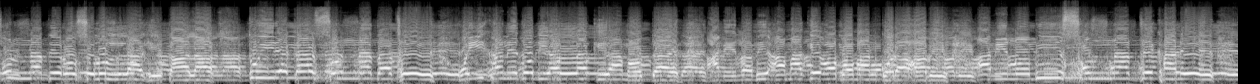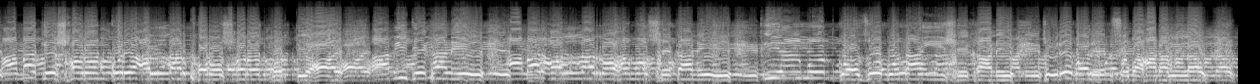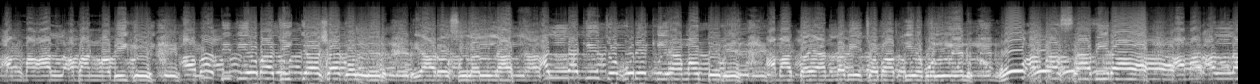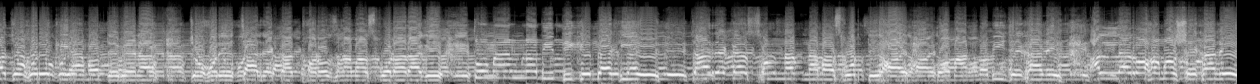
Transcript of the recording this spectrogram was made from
সুন্নাতে রাসূলুল্লাহ তাআলা দুই রাকাত সুন্নাত আছে। ওইখানে যদি আল্লাহ কিয়ামত দেয়, আমি নবী আমাকে অপমান করা হবে। আমি নবী সুন্নাত যেখানে আমাকে স্মরণ করে আল্লাহর ফরজ স্মরণ করতে হয়। আমি যেখানে আমার আল্লাহর রহমত সেখানে, কিয়ামত গজব নাই সেখানে। জোরে বলেন সুবহানাল্লাহ। আম্মা আল্লাহ আমার নবীকে আবার দ্বিতীয়বার জিজ্ঞাসা করলেন, ইয়া রাসূলুল্লাহ, আল্লাহ কি জোহরে কিয়ামত দেবে? আমার দয়ার নবী জবাব দিয়ে বললেন, ও আমার সাবিরা আমার আল্লাহ জোহরে কিয়ামত দেবে না। জোহরে চার রাকাত ফরজ নামাজ পড়ার আগে তোমার নবীর দিকে তাকিয়ে চার রাকাত সুন্নাত নামাজ পড়তে হয়। তোমার নবী যেখানে আল্লাহ রহমত সেখানে,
